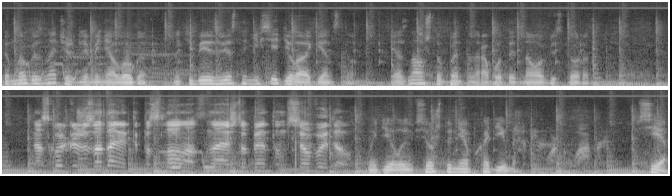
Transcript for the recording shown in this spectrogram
Ты много значишь для меня, Логан, но тебе известны не все дела агентства. Я знал, что Бентон работает на обе стороны. Насколько же заданий ты послал нас, зная, что Бентон все выдал? Мы делаем все, что необходимо. Все.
